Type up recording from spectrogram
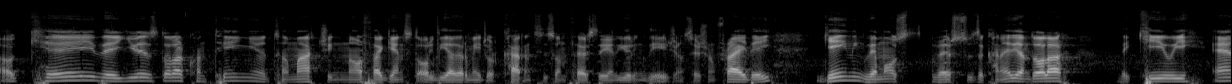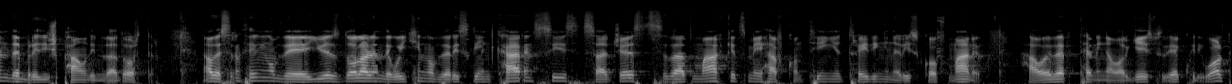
Okay, the US dollar continued marching north against all the other major currencies on Thursday and during the Asian session Friday, gaining the most versus the Canadian dollar, the Kiwi, and the British pound in that order. Now, the strengthening of the US dollar and the weakening of the risk-linked currencies suggests that markets may have continued trading in a risk-off manner. However, turning our gaze to the equity world,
